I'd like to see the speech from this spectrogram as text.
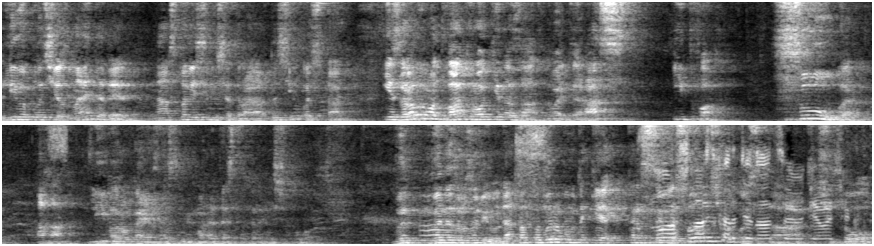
ліве плече, знаєте де? На 180 градусів, ось так. І зробимо два кроки назад. Давайте. Раз і два. Супер! Ага, ліва рука, я зрозумів, мене теж так раніше було. Ви, ви не зрозуміли, да? Тобто ми робимо таке красиве сонечко. ось так, чудово.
